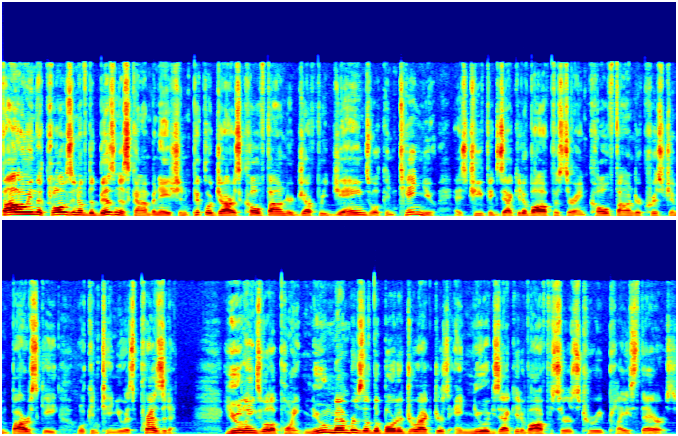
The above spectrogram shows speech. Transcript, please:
Following the closing of the business combination, Pickle Jar's co founder Jeffrey James will continue as chief executive officer, and co founder Christian Barsky will continue as president. Yuenglings will appoint new members of the board of directors and new executive officers to replace theirs.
